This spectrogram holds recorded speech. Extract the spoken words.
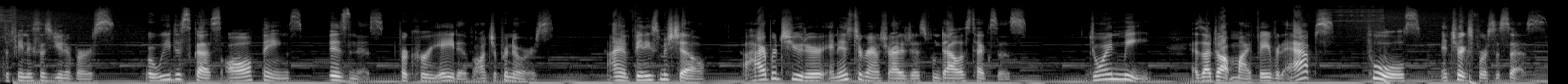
to Phoenix's Universe, where we discuss all things business for creative entrepreneurs. I am Phoenix Michelle, a hybrid tutor and Instagram strategist from Dallas, Texas. Join me as I drop my favorite apps, tools, and tricks for success.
